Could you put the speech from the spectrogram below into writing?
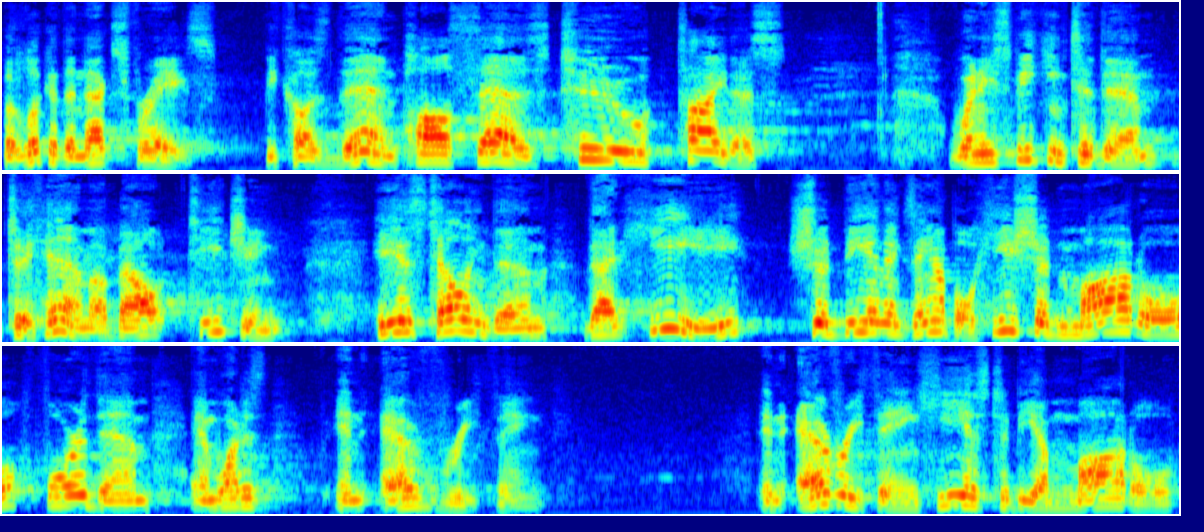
But look at the next phrase because then Paul says to Titus, when he's speaking to them, to him about teaching, he is telling them that he should be an example. He should model for them and what is in everything. In everything, he is to be a model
